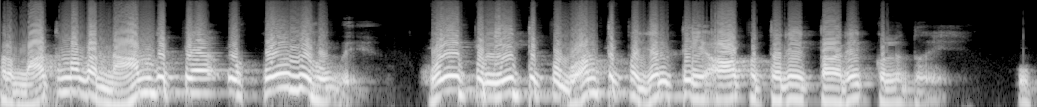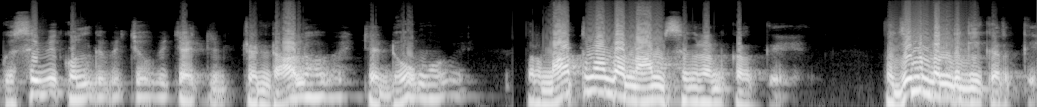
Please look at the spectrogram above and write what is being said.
ਪਰਮਾਤਮਾ ਦਾ ਨਾਮ ਜਪਿਆ, ਉਹ ਕੋਈ ਵੀ ਹੋਵੇ, ਹੋਏ ਪਨੀਤ ਭਗਵੰਤ ਭਜਨ ਤੇ ਆਪ ਤਰੇ ਤਾਰੇ ਕੁਲ ਦੋਏ। ਉਹ ਕਿਸੇ ਵੀ ਕੁਲ ਦੇ ਵਿੱਚ ਹੋਵੇ, ਚਾਹੇ ਚੰਡਾਲ ਹੋਵੇ, ਚਾਹੇ ਡੋਮ ਹੋਵੇ ਪਰਮਾਤਮਾ ਦਾ ਨਾਮ ਸਿਮਰਨ ਕਰਕੇ, ਭਜਨ ਬੰਦਗੀ ਕਰਕੇ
